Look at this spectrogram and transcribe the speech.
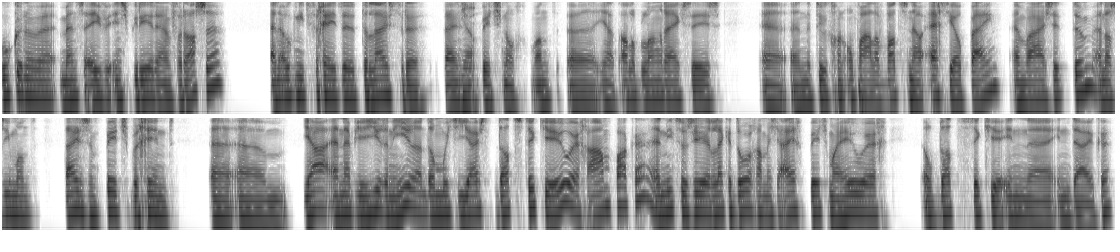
Hoe kunnen we mensen even inspireren en verrassen. En ook niet vergeten te luisteren tijdens Ja. de pitch nog. Want eh, ja, het allerbelangrijkste is eh, natuurlijk gewoon ophalen. Wat is nou echt jouw pijn? En waar zit het hem? En als iemand tijdens een pitch begint eh, ehm, ja, en heb je hier en hier, en dan moet je juist dat stukje heel erg aanpakken. En niet zozeer lekker doorgaan met je eigen pitch, maar heel erg op dat stukje in, induiken.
